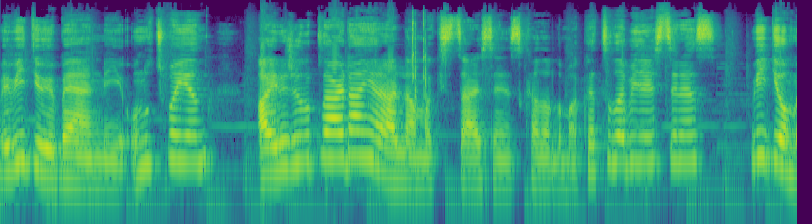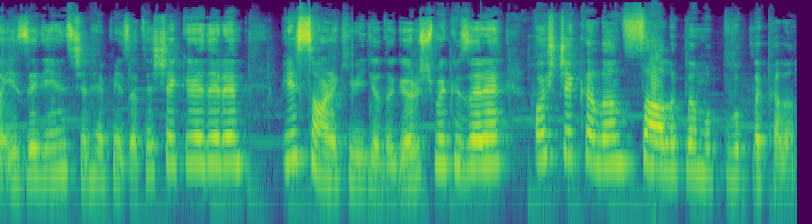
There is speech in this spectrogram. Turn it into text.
ve videoyu beğenmeyi unutmayın. Ayrıcalıklardan yararlanmak isterseniz kanalıma katılabilirsiniz. Videomu izlediğiniz için hepinize teşekkür ederim. Bir sonraki videoda görüşmek üzere. Hoşçakalın, sağlıkla, mutlulukla kalın.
